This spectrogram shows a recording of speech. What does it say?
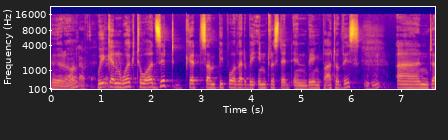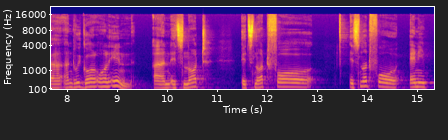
You know, that, we yeah. can work towards it. Get some people that will be interested in being part of this, mm-hmm. and uh, and we go all in. And it's not it's not for it's not for any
